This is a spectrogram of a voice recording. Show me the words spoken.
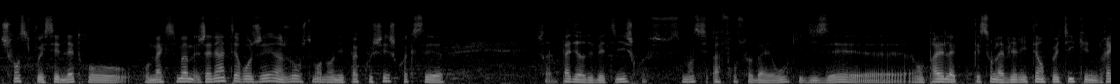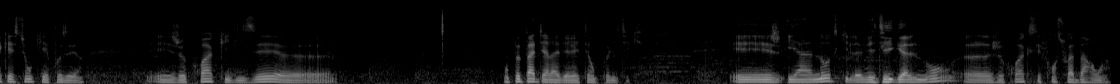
Je pense qu'il faut essayer de l'être au, maximum. J'avais interrogé un jour, justement, dans On n'est pas couché, je crois que c'est je ne saurais pas dire de bêtises, je crois que c'est pas François Bayrou qui disait, euh, on parlait de la question de la vérité en politique, qui est une vraie question qui est posée. Hein. Et je crois qu'il disait, euh, on ne peut pas dire la vérité en politique. Et il y a un autre qui l'avait dit également, euh, je crois que c'est François Barouin,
